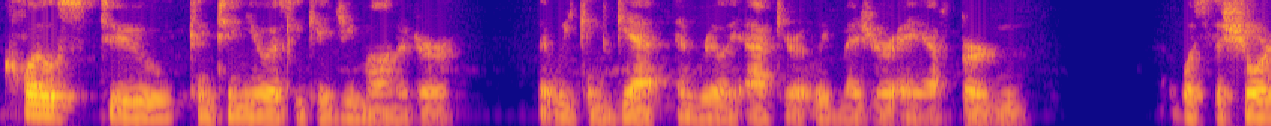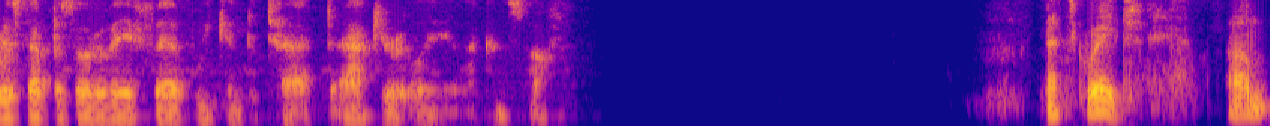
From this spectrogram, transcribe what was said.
close to continuous EKG monitor that we can get and really accurately measure AF burden? What's the shortest episode of AFib we can detect accurately and that kind of stuff? That's great. Um,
